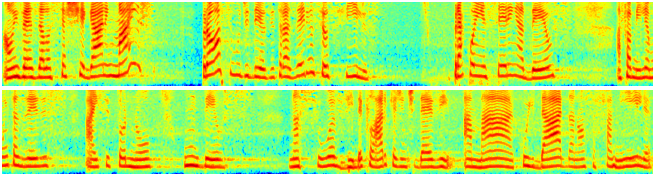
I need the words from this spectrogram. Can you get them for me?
Ao invés delas se achegarem mais próximo de Deus e trazerem os seus filhos para conhecerem a Deus, a família muitas vezes aí se tornou um Deus na sua vida. É claro que a gente deve amar, cuidar da nossa família,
